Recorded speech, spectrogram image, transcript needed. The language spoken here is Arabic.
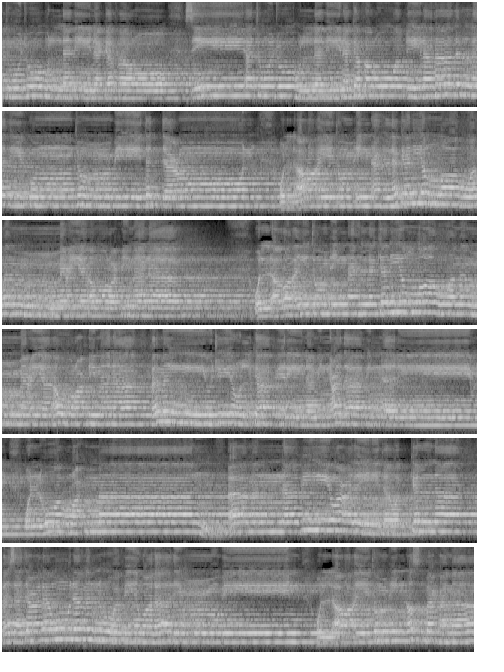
سيئت وجوه الذين كفروا. سيئت وجوه الذين كفروا وقيل هذا الذي كنتم به تدعون. قل أرأيتم إن أهلكني الله أصبح ماء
